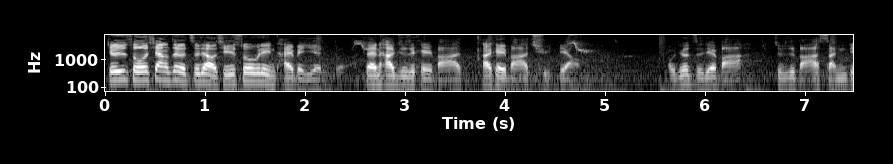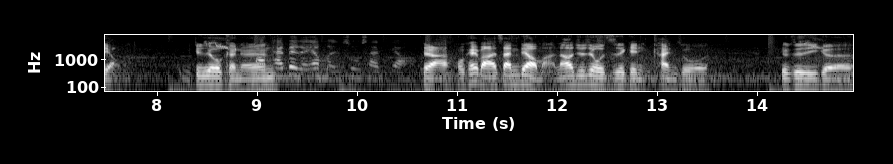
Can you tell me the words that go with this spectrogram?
就是说，像这个资料，其实说不定台北也很多，但他就是可以把它，他可以把它取掉，我就直接把它，就是把它删掉，就是我可能台北的样本数删掉。对啊，我可以把它删掉嘛，然后就是我只是给你看说，就是一个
